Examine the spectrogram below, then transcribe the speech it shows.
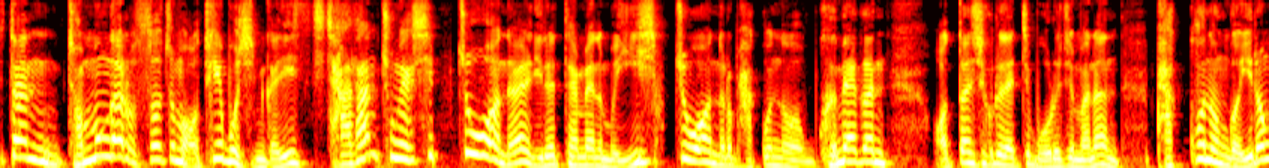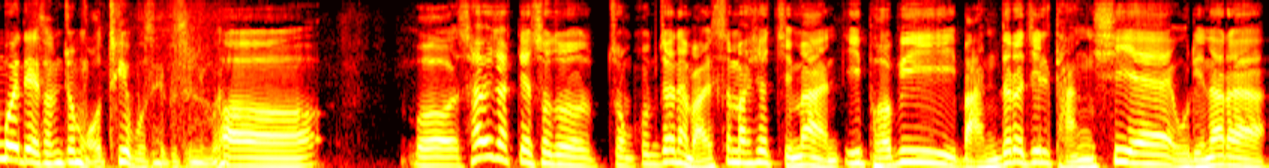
일단 전문가로서 좀 어떻게 보십니까? 이 자산 총액 10조 원을 이를테면 뭐 20조 원으로 바꾸는 금액은 어떤 식으로 될지 모르지만은 바꾸는 거 이런 거에 대해서는 좀 어떻게 보세요, 교수님은? 어, 뭐 사회자께서도 조금 전에 말씀하셨지만 이 법이 만들어질 당시에 우리나라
